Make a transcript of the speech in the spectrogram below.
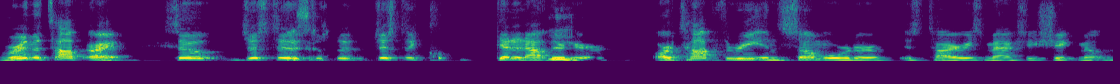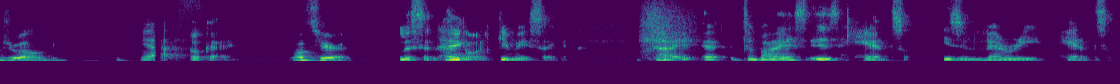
we're in the top. All right, so just to Listen. just to just to cl- get it out there Ye- here, our top three in some order is Tyrese Maxey, Shake Milton, Joel Embiid. Yes. Okay. Let's hear it. Listen, hang on. Give me a second. Ty, uh, Tobias is handsome. He's very handsome.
